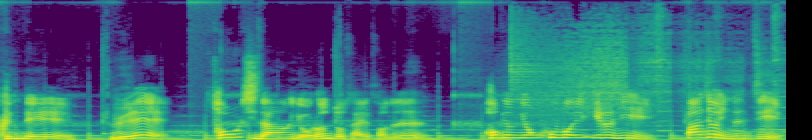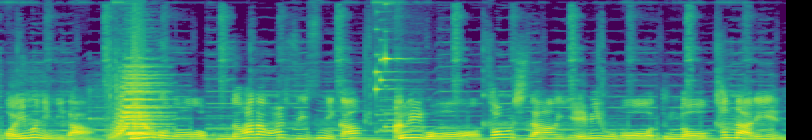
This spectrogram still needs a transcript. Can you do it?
근데 왜 서울시장 여론조사에서는 허경영 후보의 이름이 빠져 있는지 의문입니다. 이러고도 공정하다고 할 수 있습니까? 그리고 서울시장 예비후보 등록 첫날인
